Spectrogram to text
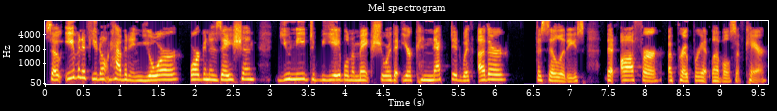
So, even if you don't have it in your organization, you need to be able to make sure that you're connected with other facilities that offer appropriate levels of care.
